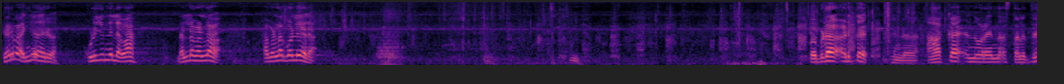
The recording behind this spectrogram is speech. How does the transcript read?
കയറി വാ വാ കുളിക്കുന്നില്ല വാ. നല്ല വെള്ളമാണ് ആ വെള്ളം കൊള്ളിയല്ല ഇപ്പം ഇവിടെ അടുത്ത് പിന്നെ ആക്ക എന്ന് പറയുന്ന സ്ഥലത്ത്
